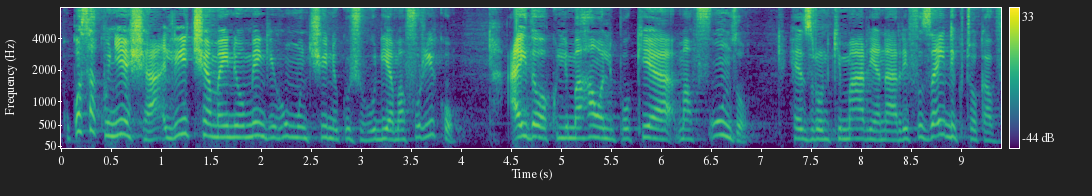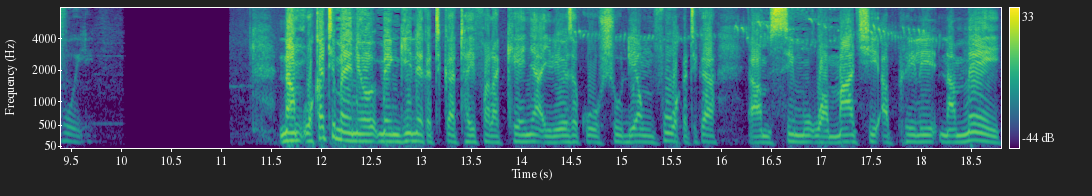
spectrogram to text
kukosa kunyesha licha ya maeneo mengi humu nchini kushuhudia mafuriko. Aidha, wakulima hao walipokea mafunzo. Hezron Kimari anaarifu zaidi kutoka Voi. Na wakati maeneo mengine katika taifa la Kenya iliweza kushuhudia mvua katika msimu um, wa Machi, Aprili na Mei,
